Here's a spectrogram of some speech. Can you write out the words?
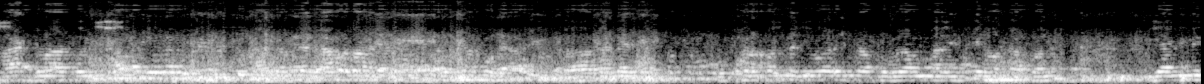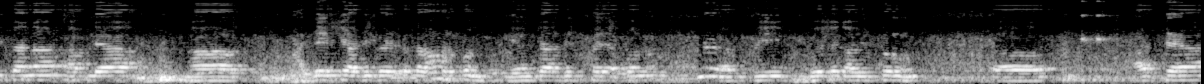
हजार दिवाळीचा प्रोग्राम आयोजित होता आपण या निमित्तानं आपल्या अं, अध्यक्ष अधिकारी तथा सरपंच यांच्या अध्यक्षतेखाली आपण ही बैठक आयोजित करून आजच्या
